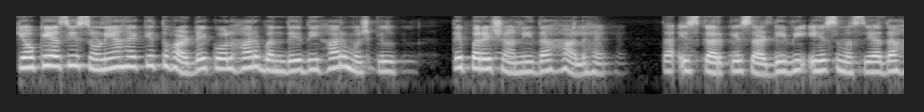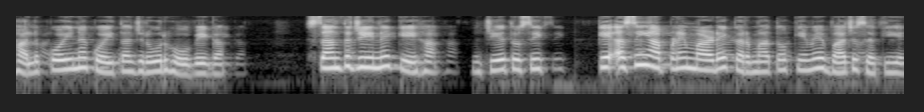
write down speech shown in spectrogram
ਕਿਉਂਕਿ ਅਸੀਂ ਸੁਣਿਆ ਹੈ ਕਿ ਤੁਹਾਡੇ ਕੋਲ ਹਰ ਬੰਦੇ ਦੀ ਹਰ ਮੁਸ਼ਕਿਲ ਤੇ ਪਰੇਸ਼ਾਨੀ ਦਾ ਹੱਲ ਹੈ। ਤਾਂ ਇਸ ਕਰਕੇ ਸਾਡੀ ਵੀ ਇਹ ਸਮੱਸਿਆ ਦਾ ਹੱਲ ਕੋਈ ਨਾ ਕੋਈ ਤਾਂ ਜ਼ਰੂਰ ਹੋਵੇਗਾ। ਸੰਤ ਜੀ ਨੇ ਕਿਹਾ, ਜੇ ਤੁਸੀਂ ਕਿ ਅਸੀਂ ਆਪਣੇ ਮਾੜੇ ਕਰਮਾਂ ਤੋਂ ਕਿਵੇਂ ਬਚ ਸਕੀਏ?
